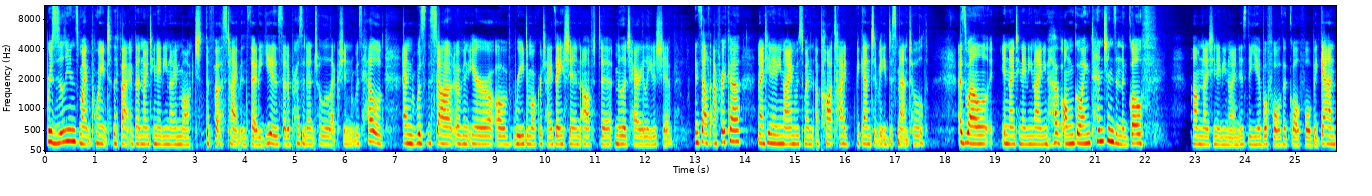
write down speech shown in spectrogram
Brazilians might point to the fact that 1989 marked the first time in 30 years that a presidential election was held and was the start of an era of re democratization after military leadership. In South Africa, 1989 was when apartheid began to be dismantled. As well, in 1989, you have ongoing tensions in the Gulf. Um, 1989 is the year before the Gulf War began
